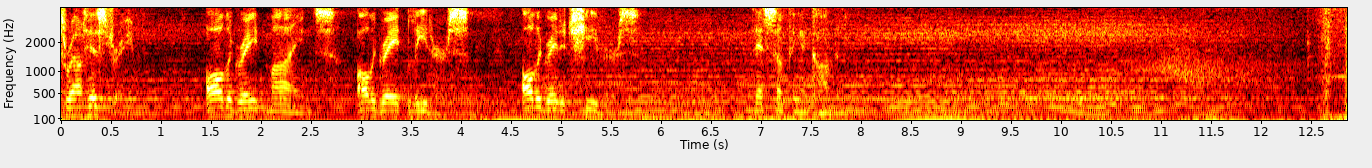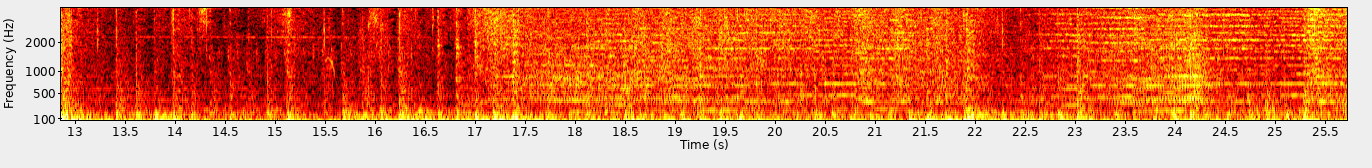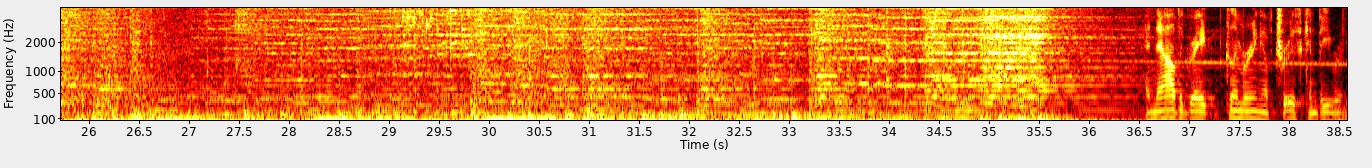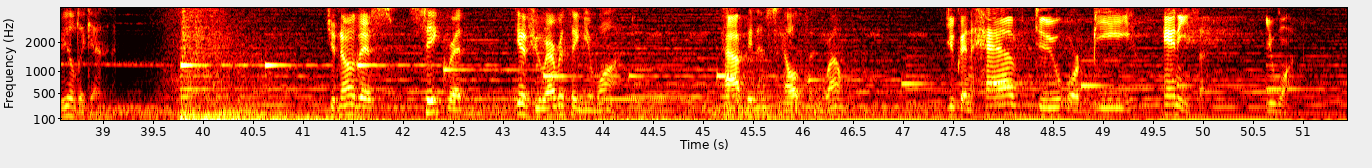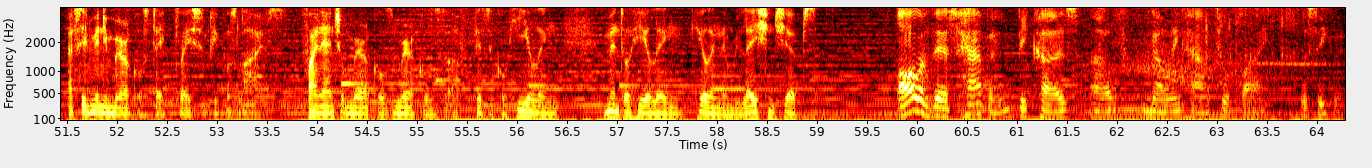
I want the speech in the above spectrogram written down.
Throughout history, all the great minds, all the great leaders, all the great achievers, they had something in common. And now the great glimmering of truth can be revealed again. You know, this secret gives you everything you want happiness, health, and wealth. You can have, do, or be anything you want. I've seen many miracles take place in people's lives. Financial miracles, miracles of physical healing, mental healing, healing in relationships. All of this happened because of knowing how to apply the secret.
